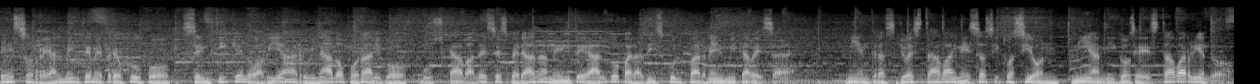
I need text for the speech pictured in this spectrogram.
Eso realmente me preocupó, sentí que lo había arruinado por algo, buscaba desesperadamente algo para disculparme en mi cabeza. Mientras yo estaba en esa situación, mi amigo se estaba riendo.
